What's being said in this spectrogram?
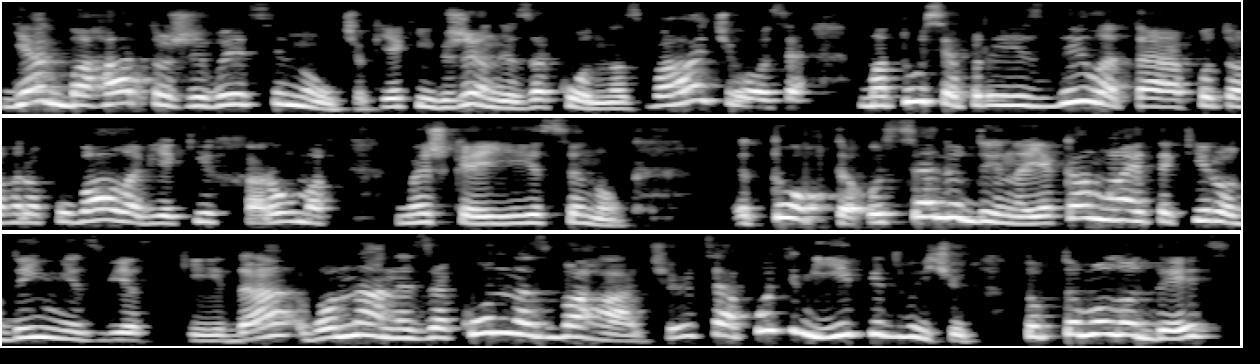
як багато живе синочок, який вже незаконно збагачувався. Матуся приїздила та фотографувала, в яких хоромах мешкає її синок. Тобто, ось ця людина, яка має такі родинні зв'язки, да, вона незаконно збагачується, а потім її підвищують. Тобто, молодець,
